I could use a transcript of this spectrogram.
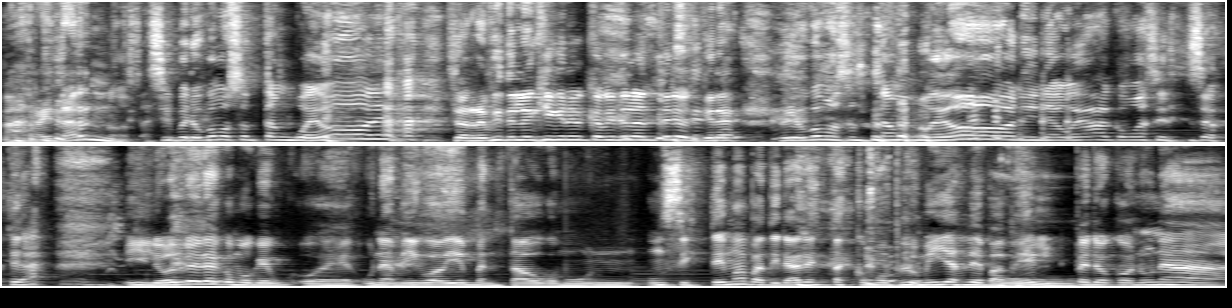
a retarnos. Así, pero ¿cómo son tan weones? Se repite lo que dije en el capítulo anterior, que era, pero ¿cómo son tan weones? Y la weá, ¿cómo hacen esa weá? Y lo otro era como que eh, un amigo había inventado como un, un sistema para tirar estas como plumillas de papel, Uh. pero con una,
